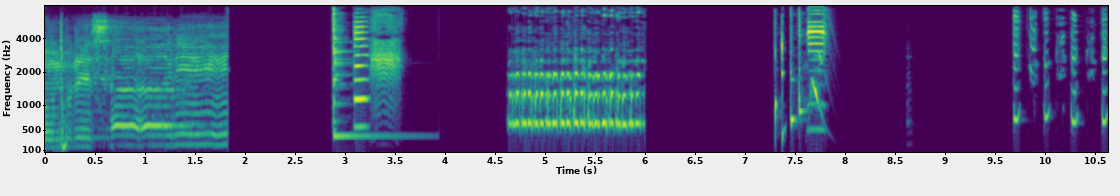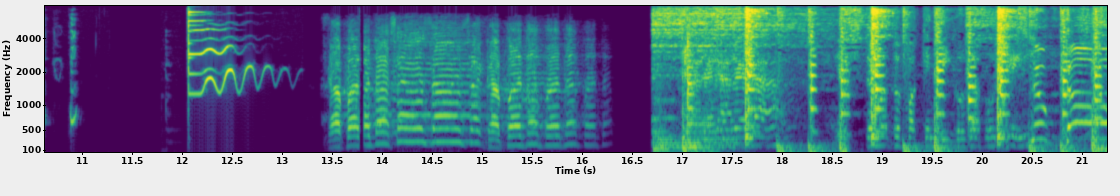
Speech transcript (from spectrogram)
उम्र सारी Gapada sa sa sa gapada pada pada. It's the motherfucking Eagle Double G. Snoop Dogg.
